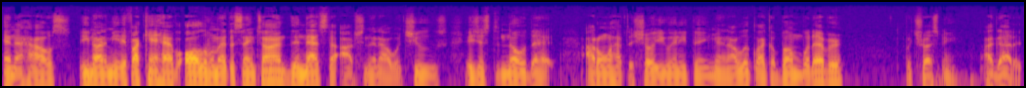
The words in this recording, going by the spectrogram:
and a house. You know what I mean? If I can't have all of them at the same time, then that's the option that I would choose. Is just to know that I don't have to show you anything, man. I look like a bum, whatever, but trust me, I got it.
